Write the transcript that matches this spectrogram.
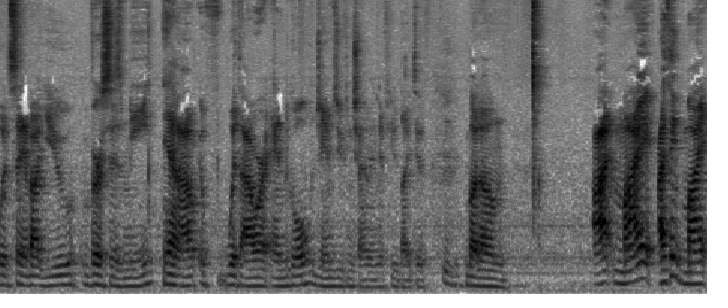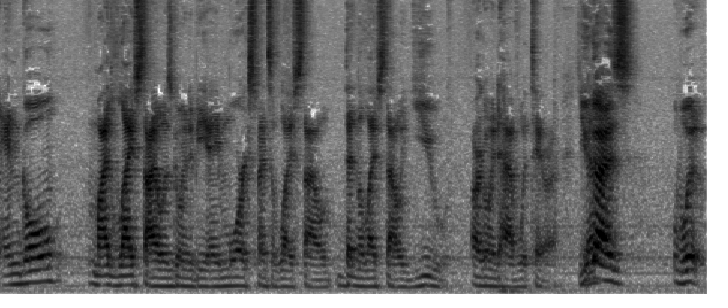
would say about you versus me. Yeah. and our- if- with our end goal, James, you can chime in if you'd like to. But um, I my I think my end goal, my lifestyle is going to be a more expensive lifestyle than the lifestyle you are going to have with Tara. You Yeah. guys, would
